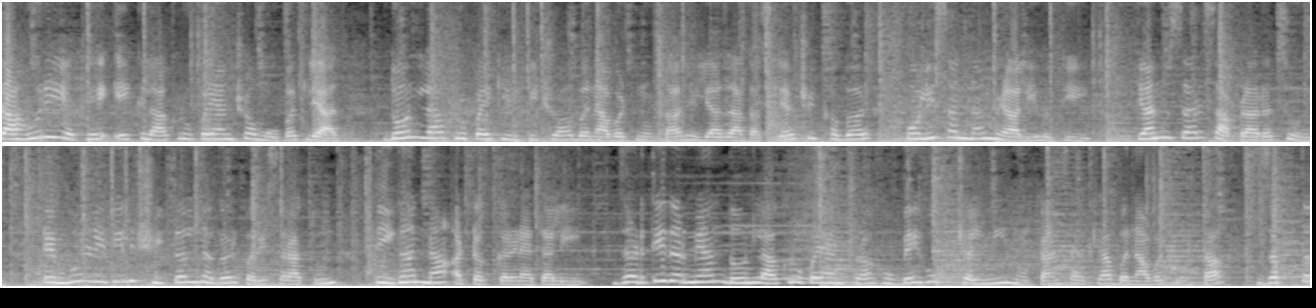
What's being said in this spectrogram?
राहुरी येथे एक लाख रुपयांच्या मोबदल्यात दोन लाख रुपये किमतीच्या बनावट नोटा दिल्या जात असल्याची खबर पोलिसांना मिळाली होती. त्यानुसार सापळा रचून टेंभुर्णीतील शीतलनगर परिसरातून तिघांना अटक करण्यात आली. झडती दरम्यान दोन लाख रुपयांच्या हुबेहूब चलनी नोटांसारख्या बनावट नोटा जप्त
